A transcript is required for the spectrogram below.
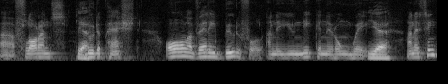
uh, Florence, Yeah. Budapest, all are very beautiful and they're unique in their own way. Yeah. And I think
